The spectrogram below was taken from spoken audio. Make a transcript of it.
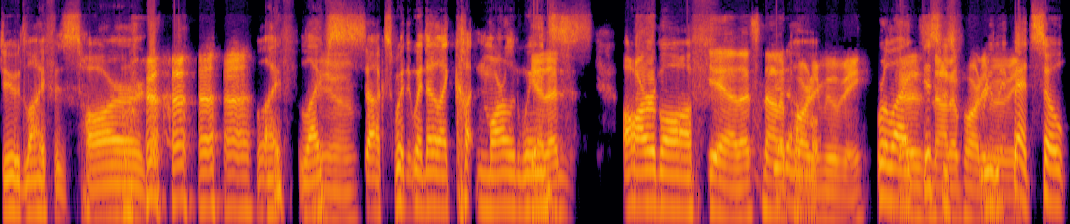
dude, life is hard. Life life Yeah. sucks. When when they're like cutting Marlon Yeah, Wayans' that's- arm off. yeah, that's not a party movie. We're like, that is this not was a party really movie. bad. So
